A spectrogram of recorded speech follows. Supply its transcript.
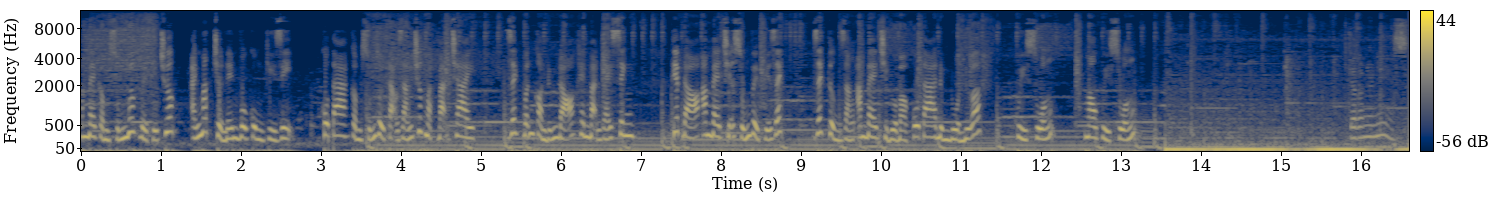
Amber cầm súng bước về phía trước, ánh mắt trở nên vô cùng kỳ dị. Cô ta cầm súng rồi tạo dáng trước mặt bạn trai. Jack vẫn còn đứng đó khen bạn gái xinh. Tiếp đó Amber chĩa súng về phía Jack. Jack tưởng rằng Amber chỉ đùa bảo cô ta đừng đùa nữa. Quỳ xuống, mau quỳ xuống. Get on your knees.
